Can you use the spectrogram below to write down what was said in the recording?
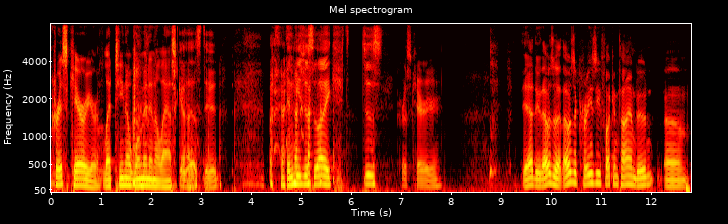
Chris Carrier, Latino woman in Alaska. Yes, dude. and he just like, just Chris Carrier. Yeah, dude, that was a that was a crazy fucking time, dude. Um,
